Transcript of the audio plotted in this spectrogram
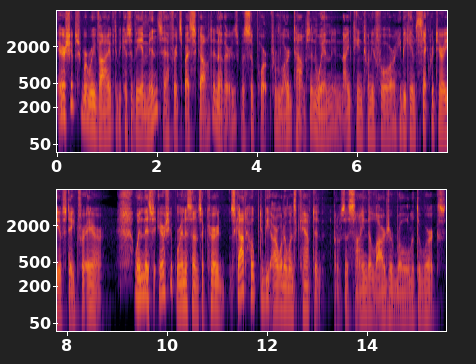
Airships were revived because of the immense efforts by Scott and others, with support from Lord Thomson when, in 1924, he became Secretary of State for Air. When this airship renaissance occurred, Scott hoped to be R 101's captain, but was assigned a larger role at the works.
